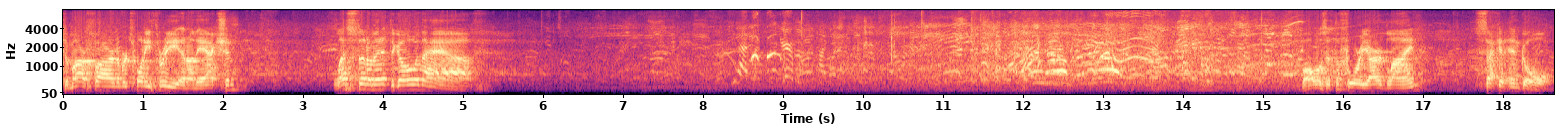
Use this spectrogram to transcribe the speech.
Tamar Farr, number 23, in on the action. Less than a minute to go in the half. Ball is at the four yard line. Second and goal.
